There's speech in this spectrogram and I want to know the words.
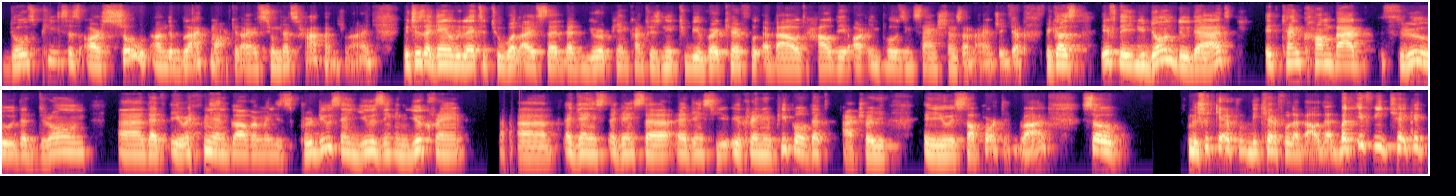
those pieces are sold on the black market. I assume that's happened, right? Which is again related to what I said that European countries need to be very careful about how they are imposing sanctions and managing them. Because if they, you don't do that, it can come back through the drone uh, that Iranian government is producing using in Ukraine uh, against against uh, against Ukrainian people that actually EU is supporting, right? So we should careful, be careful about that. But if we take it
